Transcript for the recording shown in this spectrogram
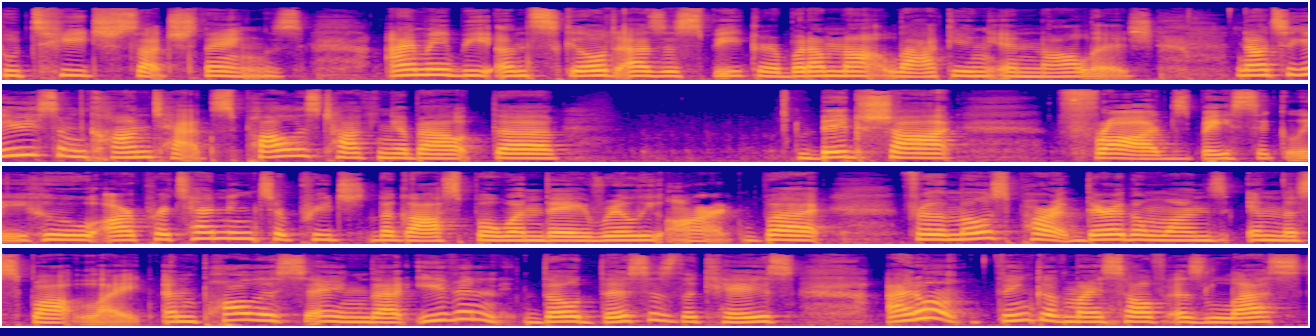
who teach such things. I may be unskilled as a speaker, but I'm not lacking in knowledge. Now, to give you some context, Paul is talking about the big shot frauds basically who are pretending to preach the gospel when they really aren't. But for the most part, they're the ones in the spotlight. And Paul is saying that even though this is the case, I don't think of myself as less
